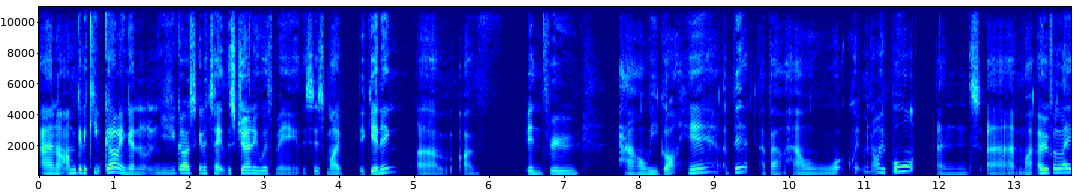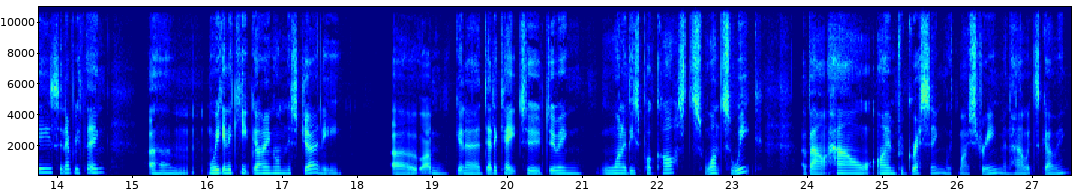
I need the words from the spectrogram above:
and I'm going to keep going, and you guys are going to take this journey with me. This is my beginning. Um, I've been through how we got here a bit, about how what equipment I bought, and uh, my overlays and everything. Um, we're going to keep going on this journey. Uh, I'm going to dedicate to doing one of these podcasts once a week about how I'm progressing with my stream and how it's going.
